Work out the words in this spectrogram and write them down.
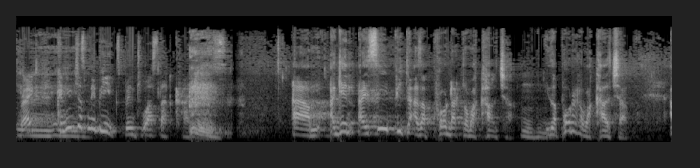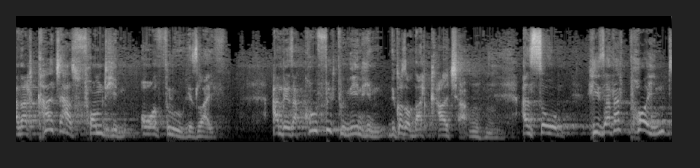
right? Can you just maybe explain to us that crisis? Um, again, I see Peter as a product of a culture. He's a product of a culture. And that culture has formed him all through his life. And there's a conflict within him because of that culture. Mm-hmm. And so he's at that point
